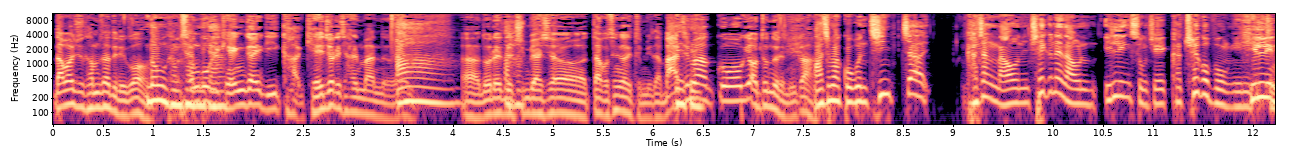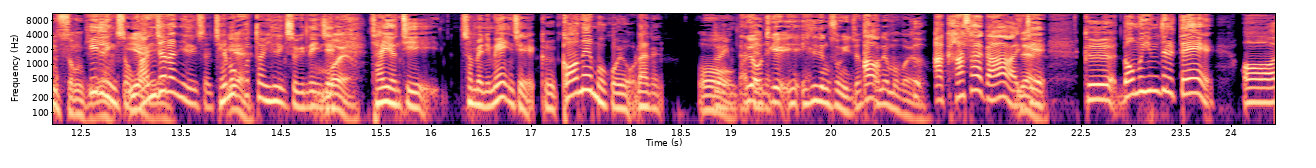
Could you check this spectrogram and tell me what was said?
나와주셔서 감사드리고. 너무 감사합니다. 선곡이 굉장히 이 가- 계절에 잘 맞는 아. 어, 노래들 준비하셨다고 생각이 듭니다. 마지막 곡이 어떤 노래입니까? 마지막 곡은 진짜 가장 나온 최근에 나온 힐링송 중에 가- 최고봉인 힐링송 중에. 힐링송 예, 완전한 힐링송 제목부터 힐링송인데 이제 뭐예요? 자이언티 선배님의 이제 그 꺼내 먹어요라는 어, 노래입니다. 그게 네네. 어떻게 힐- 힐링송이죠? 꺼내 먹어요. 그, 아 가사가 네. 이제 그 너무 힘들 때 어,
